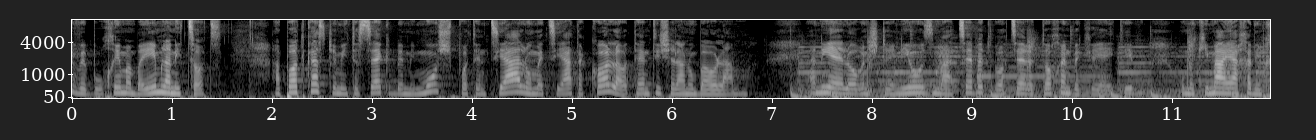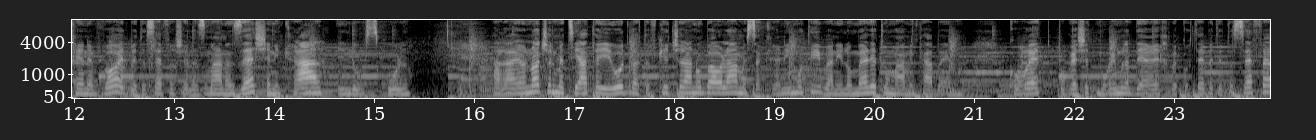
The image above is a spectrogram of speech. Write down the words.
hey, וברוכים הבאים לניצוץ. הפודקאסט שמתעסק במימוש פוטנציאל ומציאת הקול האותנטי שלנו בעולם. אני יעל אורנשטיין ניוז, מעצבת ואוצרת תוכן וקריאייטיב, ומקימה יחד עם חן נבו את בית הספר של הזמן הזה, שנקרא לו סקול. הרעיונות של מציאת הייעוד והתפקיד שלנו בעולם מסקרנים אותי ואני לומדת ומעמיקה בהם. קוראת, פוגשת מורים לדרך וכותבת את הספר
